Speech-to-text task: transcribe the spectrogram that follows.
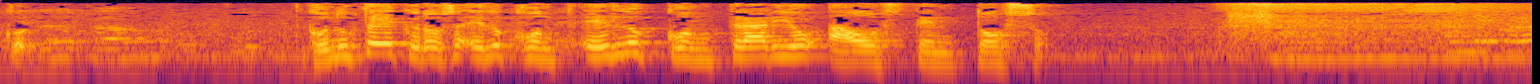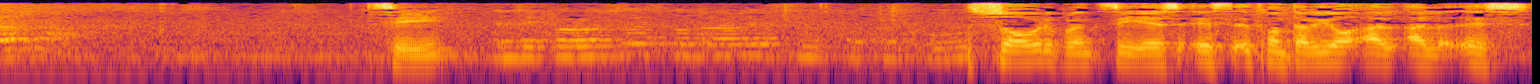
Co- Conducta decorosa es lo, con- es lo contrario a ostentoso. Indecoroso. Sí. El decoroso es contrario al Sobre, sí, es, es, es contrario al, al- es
